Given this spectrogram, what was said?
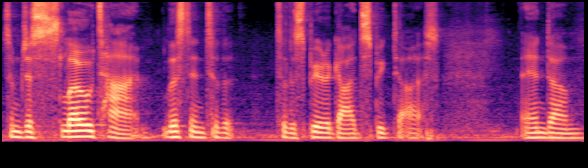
some just slow time listening to the to the Spirit of God speak to us? And um,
